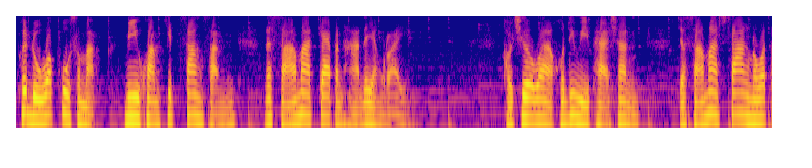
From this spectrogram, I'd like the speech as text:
เพื่อดูว่าผู้สมัครมีความคิดสร้างสรรค์ และสามารถแก้ปัญหาได้อย่างไร เขาเชื่อว่าคนที่มีแพชชั่น จะสามารถสร้างนวัต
